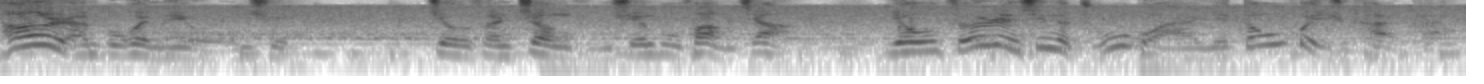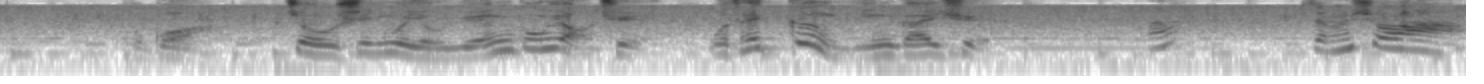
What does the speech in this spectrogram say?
当然不会没有人去，就算政府宣布放假，有责任心的主管也都会去看看。不过，就是因为有员工要去，我才更应该去。啊？怎么说啊？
